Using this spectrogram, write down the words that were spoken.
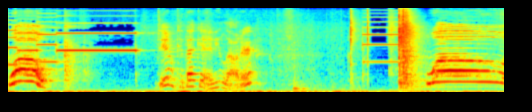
Whoa! Damn, could that get any louder? Whoa!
